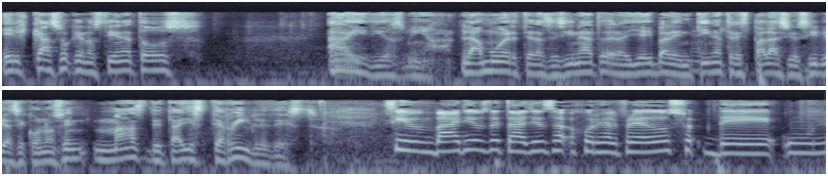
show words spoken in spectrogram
El caso que nos tiene a todos. Ay, Dios mío. La muerte, el asesinato de la J. Valentina Tres Palacios. Silvia, ¿se conocen más detalles terribles de esto? Sí, varios detalles, Jorge Alfredo, de un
